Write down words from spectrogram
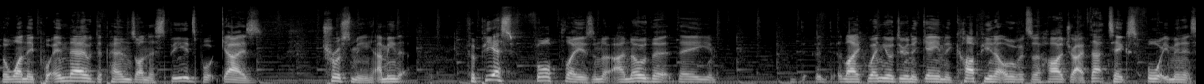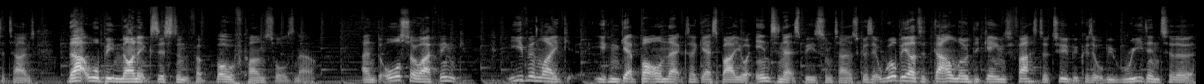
the one they put in there, depends on the speeds, but guys, trust me, I mean, for PS4 players, and I know that they, like when you're doing a game, they copying it over to the hard drive, that takes 40 minutes at times. That will be non-existent for both consoles now. And also, I think even like you can get bottlenecked, I guess, by your internet speed sometimes because it will be able to download the games faster too because it will be reading to the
